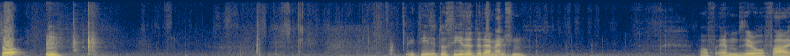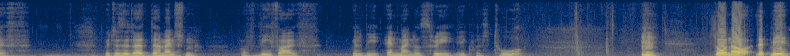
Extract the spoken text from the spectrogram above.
So it's easy to see that the dimension of M05, which is the dimension of V5, will be n minus 3 equals 2. so now let me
